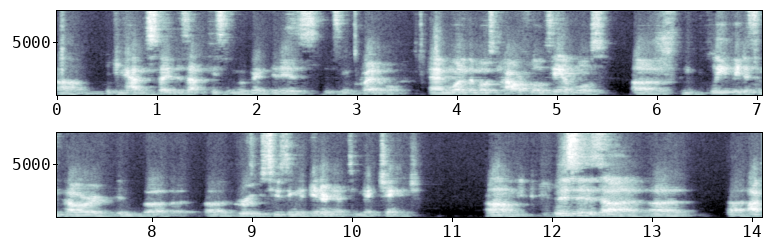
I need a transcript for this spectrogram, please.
Um, if you haven't studied the Zapatista movement, it is it's incredible. And one of the most powerful examples of completely disempowered uh, uh, groups using the internet to make change. Um, this is uh, uh, uh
